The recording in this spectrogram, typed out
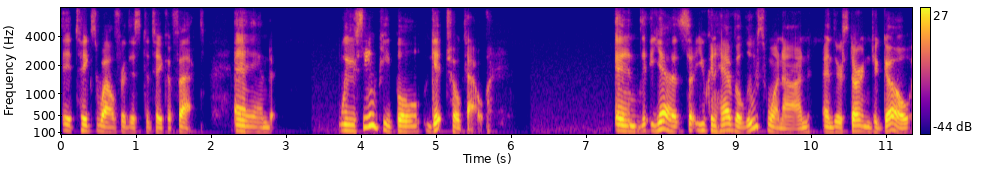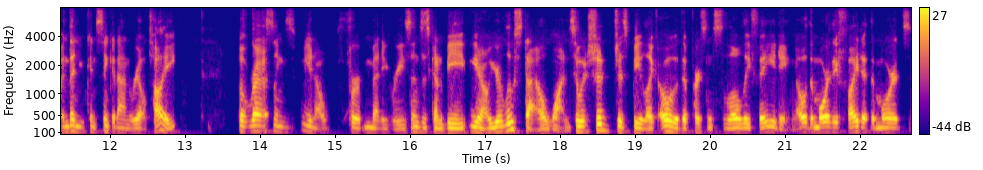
it takes a while for this to take effect. And we've seen people get choked out. And yeah, so you can have a loose one on and they're starting to go, and then you can sink it on real tight. But wrestling's, you know, for many reasons, it's going to be, you know, your loose style one. So it should just be like, oh, the person's slowly fading. Oh, the more they fight it, the more it's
